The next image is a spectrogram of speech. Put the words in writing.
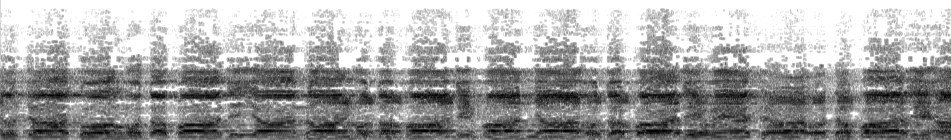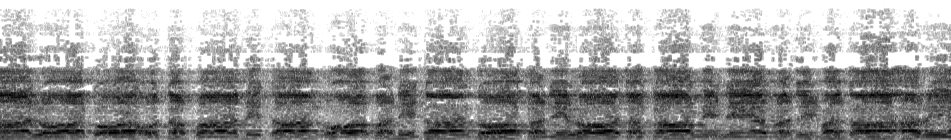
สุจักโกอุตปาติยานังอุตปาติปัญญาอุตปาติเวชาอุตปาติอาโลโกอุตปาติตังโกปณิตังโกกนิโรธกามิเนป ปทาอริย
